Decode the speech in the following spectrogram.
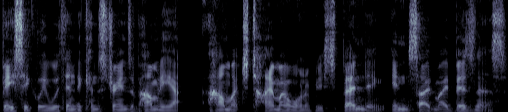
Basically, within the constraints of how many, how much time I want to be spending inside my business.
